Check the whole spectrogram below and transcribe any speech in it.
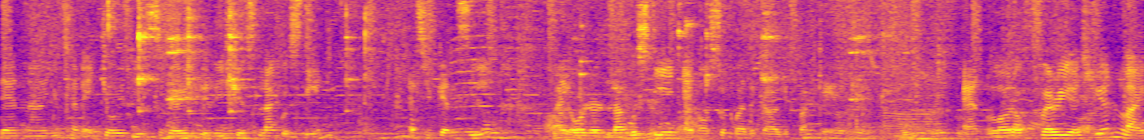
then uh, you can enjoy this very delicious langoustine. As you can see, I ordered langoustine and also butter garlic pancake. And a lot of variation like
